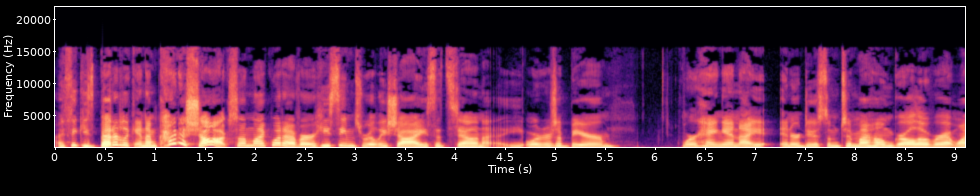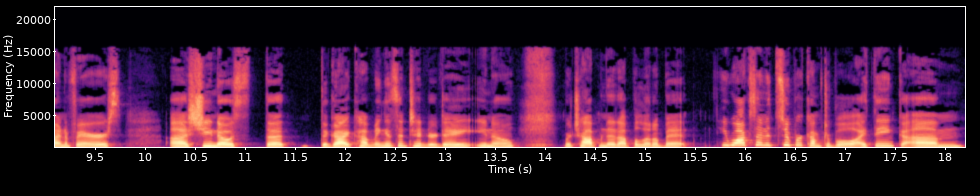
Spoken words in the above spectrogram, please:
I think he's better looking. And I'm kind of shocked. So I'm like, whatever. He seems really shy. He sits down, he orders a beer. We're hanging. I introduce him to my homegirl over at Wine Affairs. Uh, she knows that the guy coming is a Tinder date, you know. We're chopping it up a little bit. He walks in, it's super comfortable. I think um,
